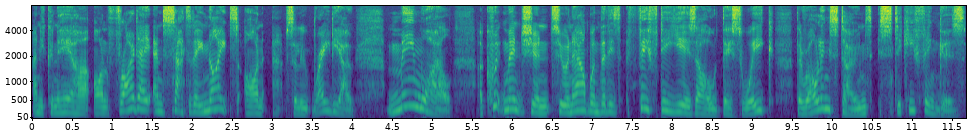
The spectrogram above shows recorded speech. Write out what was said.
and you can hear her on Friday and Saturday nights on Absolute Radio. Meanwhile, a quick mention to an album that is 50 years old this week the Rolling Stones' Sticky Fingers.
